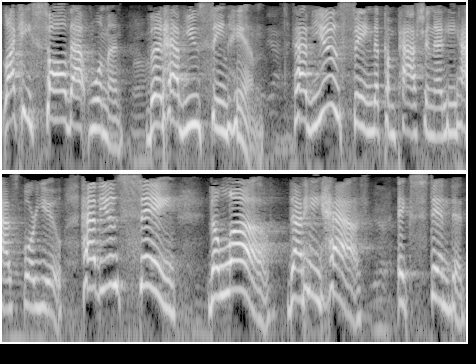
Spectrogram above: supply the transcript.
like he saw that woman, but have you seen him? Have you seen the compassion that he has for you? Have you seen the love that he has extended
